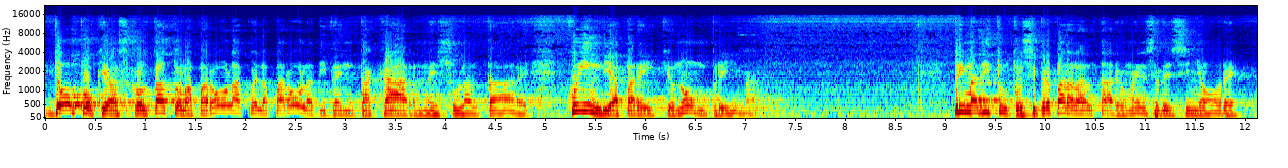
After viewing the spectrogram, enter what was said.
dopo che ho ascoltato la parola, quella parola diventa carne sull'altare, quindi apparecchio, non prima. Prima di tutto si prepara l'altare o mensa del Signore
